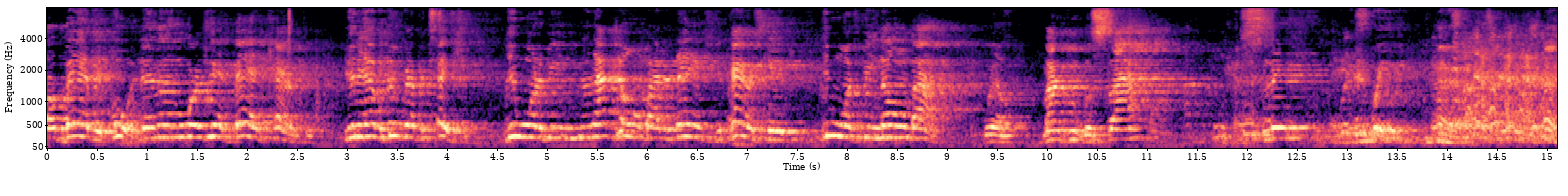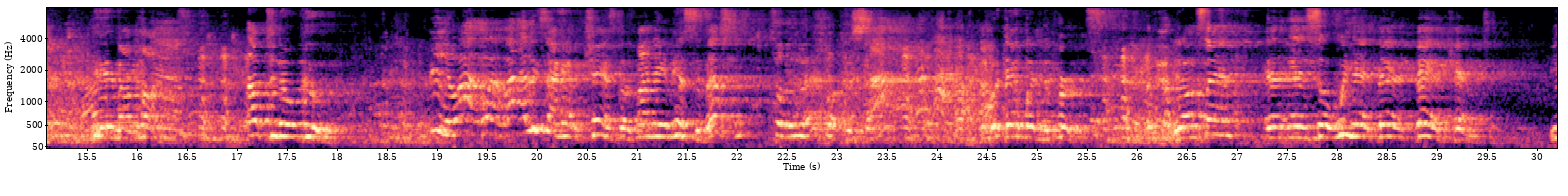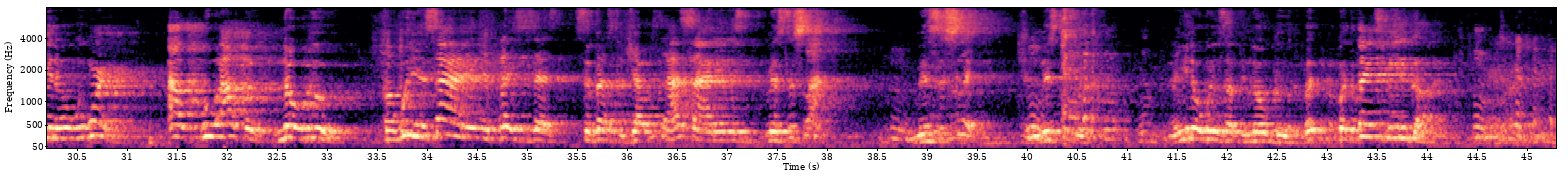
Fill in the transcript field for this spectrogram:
A bad report. In other words, you had bad character. You didn't have a good reputation. You want to be not known by the names your parents gave you. You want to be known by, well, my group was sly, slick, and wicked. Yeah, my partners. Up to no good. You know, I, well, I- at least I had a chance because my name is Sylvester. So you know, that's what the side. But that wasn't the purpose. You know what I'm saying? And, and so we had bad, bad character. You know, we weren't out, we were out for no good. Because we didn't sign in in places as Sylvester Jefferson. I signed in as Mr. Slot, Mr. Slick, and Mr. Good. And you know we was up to no good. But but thanks be to God.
